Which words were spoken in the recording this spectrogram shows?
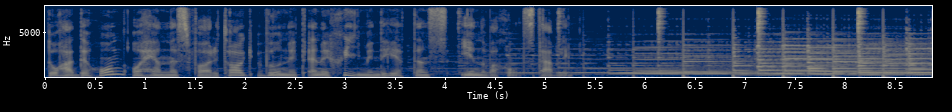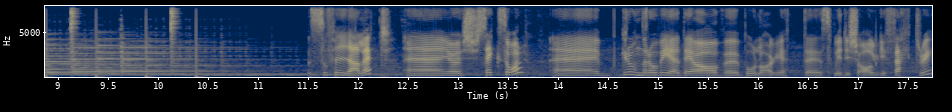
Då hade hon och hennes företag vunnit Energimyndighetens innovationstävling. Sofia Allert, eh, jag är 26 år, eh, grundare och VD av eh, bolaget Swedish Algae Factory.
